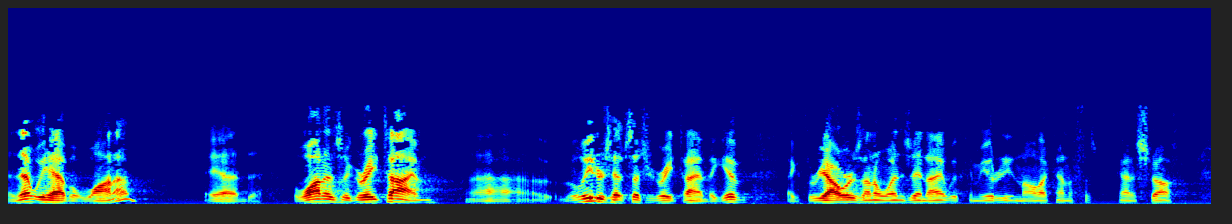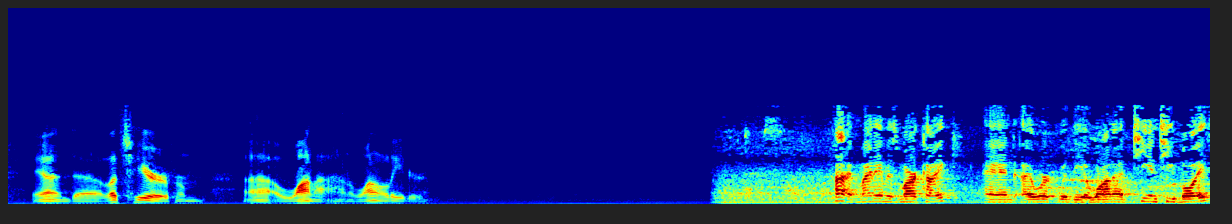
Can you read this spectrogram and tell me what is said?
And then we have Awana, and Awana is a great time. Uh, the leaders have such a great time. They give like three hours on a Wednesday night with community and all that kind of kind of stuff. And uh, let's hear from uh, Awana, an Awana leader. Hi, my name is Mark Ike, and I work with the Awana TNT Boys.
